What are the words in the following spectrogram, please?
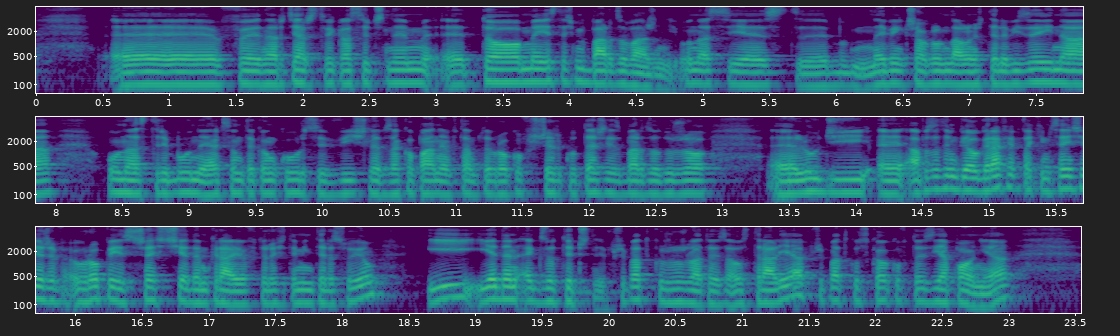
w narciarstwie klasycznym, e, to my jesteśmy bardzo ważni. U nas jest e, największa oglądalność telewizyjna, u nas trybuny, jak są te konkursy w Wiśle, w Zakopanem w tamtym roku, w Szczyrku też jest bardzo dużo e, ludzi, e, a poza tym geografia w takim sensie, że w Europie jest 6-7 krajów, które się tym interesują i jeden egzotyczny. W przypadku żużla to jest Australia, w przypadku skoków to jest Japonia.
